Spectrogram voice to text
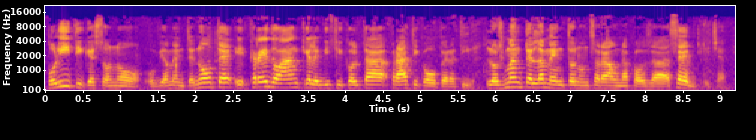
politiche sono ovviamente note e credo anche le difficoltà pratico-operative. Lo smantellamento non sarà una cosa semplice.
